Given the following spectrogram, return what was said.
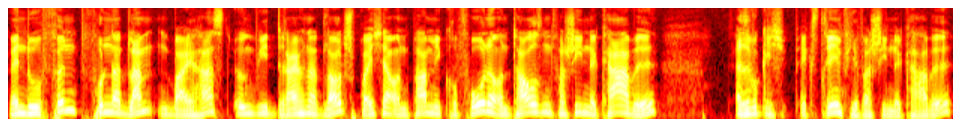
wenn du 500 Lampen bei hast, irgendwie 300 Lautsprecher und ein paar Mikrofone und 1000 verschiedene Kabel. Also wirklich extrem viele verschiedene Kabel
